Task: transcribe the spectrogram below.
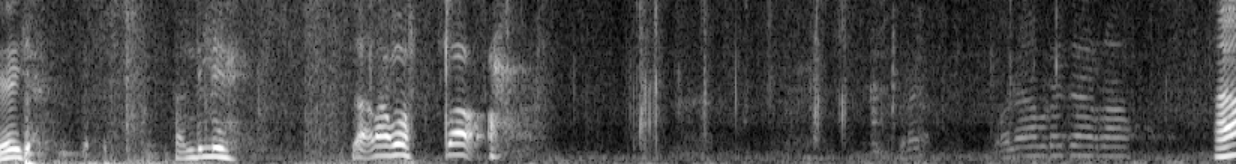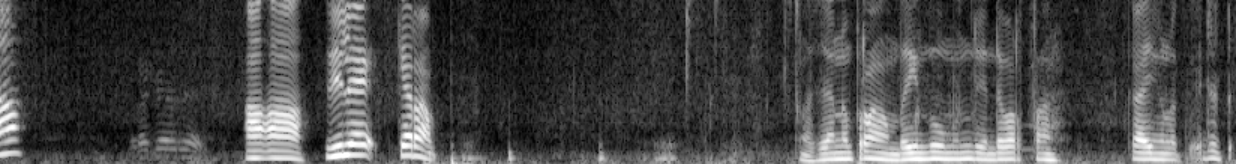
ഏയ് കണ്ടില്ലേ ഇതാണ് അവസ്ഥ ആ? ആ ആ. ഇതിലെ കയറാം പക്ഷേ ഞാൻ പ്രാന്തായി തോന്നുന്നുണ്ട് എന്റെ വർത്താനം കാര്യങ്ങളൊക്കെ ഇട്ടിട്ട്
